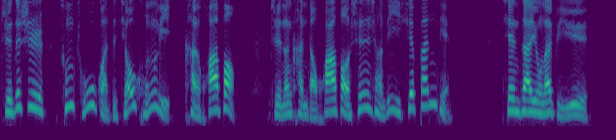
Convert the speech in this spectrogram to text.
指的是从主管的小孔里看花豹，只能看到花豹身上的一些斑点。现在用来比喻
